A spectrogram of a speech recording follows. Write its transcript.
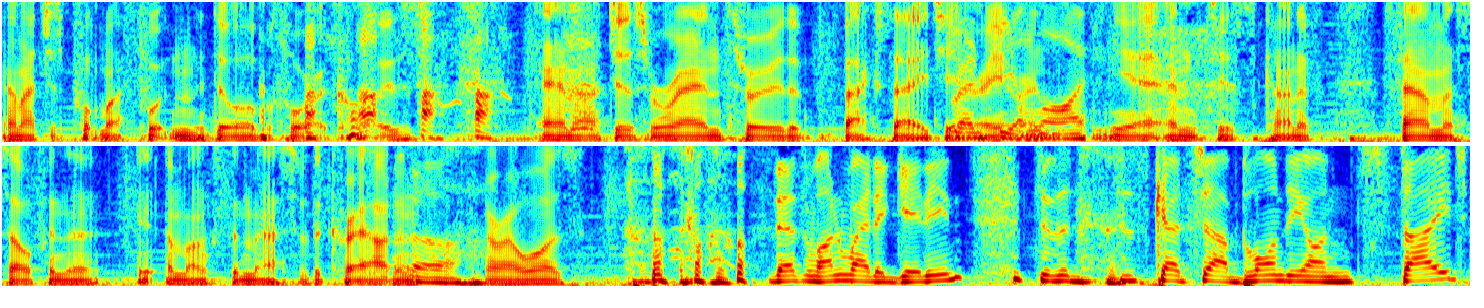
And I just put my foot in the door before it closed, and I just ran through the backstage Ran area. and, life. Yeah, and just kind of found myself in the in, amongst the mass of the crowd, and Oh. there I was. That's one way to get in to the just catch uh, Blondie on stage.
